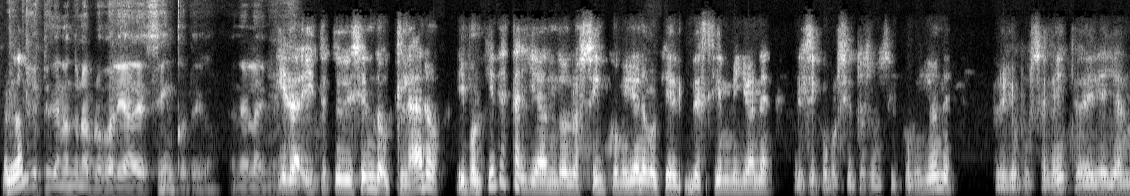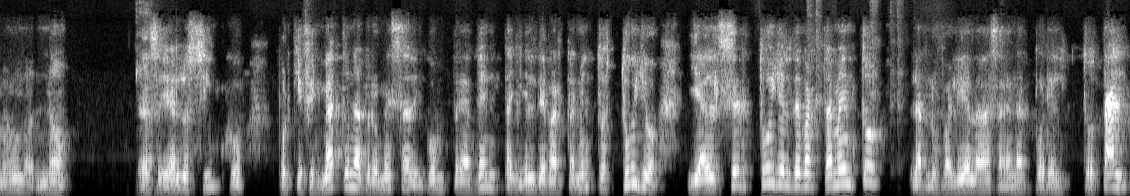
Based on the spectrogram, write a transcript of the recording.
¿Perdón? Yo estoy ganando una probabilidad de 5, te digo, en el año. Y, te estoy diciendo, claro, ¿y por qué te está llegando los 5 millones? Porque de 100 millones, el 5% son 5 millones, pero yo puse 20, debería llevarme uno. No, te vas a llevar los 5, porque firmaste una promesa de compra-venta y el departamento es tuyo. Y al ser tuyo el departamento, la plusvalía la vas a ganar por el total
